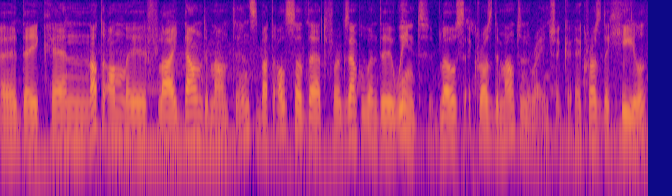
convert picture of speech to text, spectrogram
uh, they can not only fly down the mountains, but also that, for example, when the wind blows across the mountain range, ac across the hill,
